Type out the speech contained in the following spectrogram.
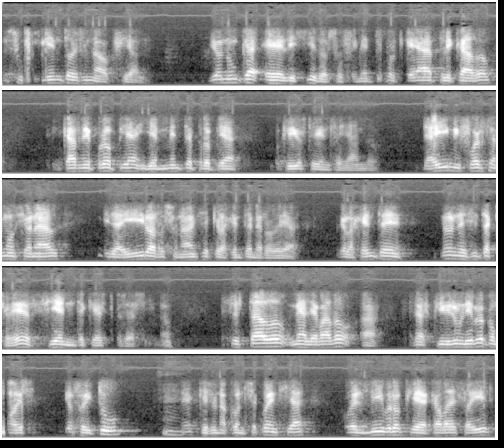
el sufrimiento es una opción. Yo nunca he elegido el sufrimiento porque he aplicado en carne propia y en mente propia lo que yo estoy enseñando. De ahí mi fuerza emocional y de ahí la resonancia que la gente me rodea. Porque la gente no necesita creer, siente que esto es así. ¿no? Este estado me ha llevado a, a escribir un libro como es Yo soy tú, ¿eh? que es una consecuencia, o el libro que acaba de salir,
